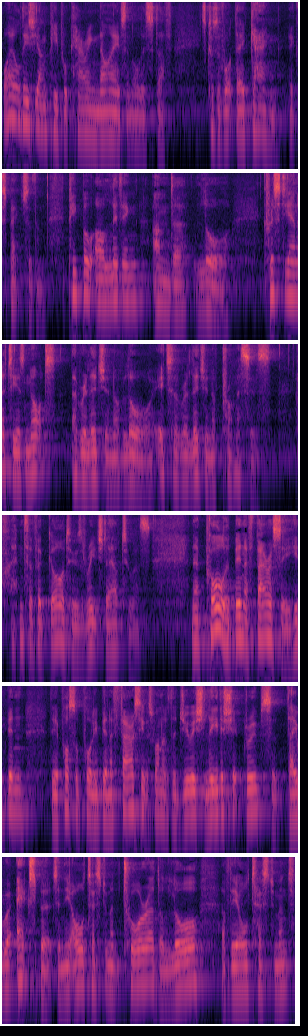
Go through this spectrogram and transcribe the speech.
Why all these young people carrying knives and all this stuff? It's because of what their gang expects of them. People are living under law. Christianity is not a religion of law, it's a religion of promises and of a God who has reached out to us. Now, Paul had been a Pharisee. He'd been the Apostle Paul, he'd been a Pharisee, it was one of the Jewish leadership groups. They were experts in the Old Testament Torah, the law of the Old Testament.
